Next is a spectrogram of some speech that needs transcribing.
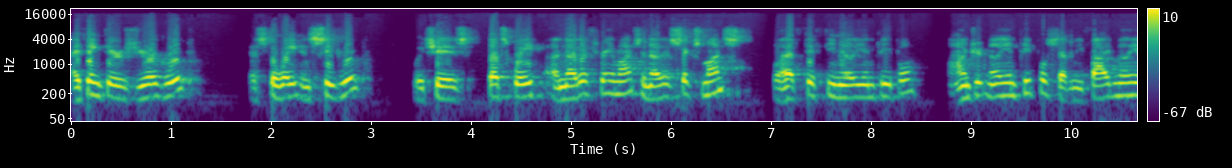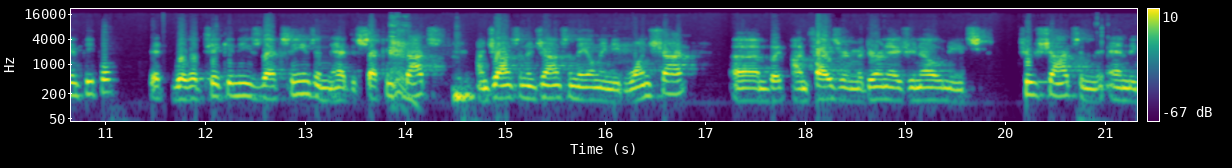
I think there's your group, it's the wait and see group, which is let's wait another three months, another six months. We'll have 50 million people. 100 million people, 75 million people that will have taken these vaccines and had the second shots. On Johnson and Johnson, they only need one shot, um, but on Pfizer and Moderna, as you know, needs two shots, and and the,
